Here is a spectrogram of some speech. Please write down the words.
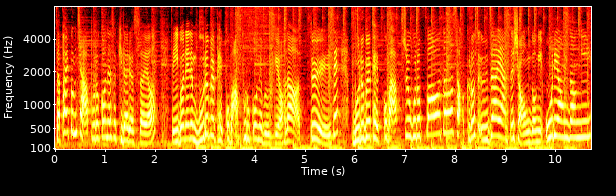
자, 팔꿈치 앞으로 꺼내서 기다렸어요. 자, 이번에는 무릎을 배꼽 앞으로 꺼내볼게요. 하나, 둘, 셋. 무릎을 배꼽 앞쪽으로 뻗어서. 그렇죠. 의자에 앉듯이 엉덩이, 오리 엉덩이.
